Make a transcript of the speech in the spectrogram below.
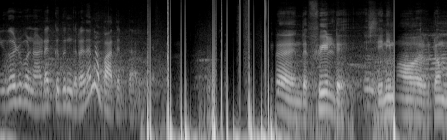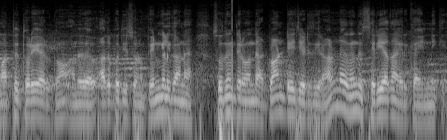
நிகழ்வு நடக்குதுங்கிறத நான் பார்த்துட்டு தான் இருக்கேன் இந்த ஃபீல்டு சினிமாவாக இருக்கட்டும் மற்ற துறையாக இருக்கட்டும் அந்த அதை பற்றி சொல்லணும். பெண்களுக்கான சுதந்திரம் வந்து அட்வான்டேஜ் எடுத்துக்கிறாங்க அது வந்து சரியாக தான் இருக்கா இன்றைக்கி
